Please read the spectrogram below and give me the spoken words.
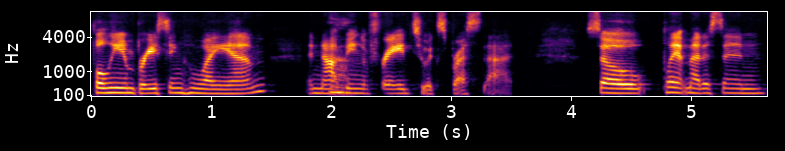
fully embracing who i am and not yeah. being afraid to express that. So plant medicine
